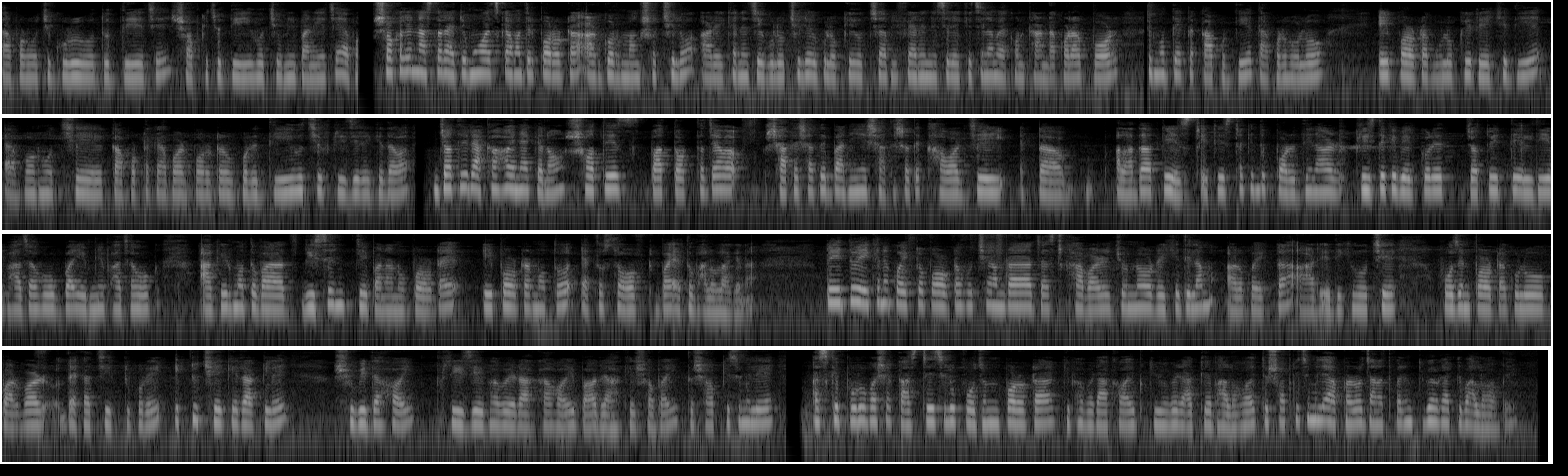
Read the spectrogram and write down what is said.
তারপর হচ্ছে গুঁড়ো দুধ দিয়েছে, সবকিছু দিয়ে হচ্ছে উনি বানিয়েছে এবং সকালের নাস্তার আইটেমও আজকে আমাদের পরোটা আর গরম মাংস ছিল। আর এখানে যেগুলো ছিল এগুলোকে হচ্ছে আমি ফ্যানের নিচে রেখেছিলাম। এখন ঠান্ডা করার পর মধ্যে একটা কাপড় দিয়ে তারপর হলো এই পরোটাগুলোকে রেখে দিয়ে এবং হচ্ছে কাপড়টাকে আবার পরোটার উপরে দিয়ে হচ্ছে ফ্রিজে রেখে দেওয়া। যতই রাখা হয় না কেন, সতেজ বা তরতাজা সাথে সাথে বানিয়ে সাথে সাথে খাওয়ার যেই একটা আলাদা টেস্ট এই টেস্টটা কিন্তু পরের দিন আর ফ্রিজ থেকে বের করে যতই তেল দিয়ে ভাজা হোক বা এমনি ভাজা হোক, আগের মতো বা রিসেন্ট যে বানানো পরোটায়, এই পরোটার মতো এত সফট বা এত ভালো লাগে না। তো এই তো এখানে কয়েকটা পরোটা হচ্ছে আমরা জাস্ট খাবারের জন্য রেখে দিলাম আরও কয়েকটা। আর এদিকে হচ্ছে ফ্রোজেন পরোটাগুলো বারবার দেখাচ্ছি একটু করে। একটু ছেঁকে রাখলে সুবিধা হয় ফ্রিজে এভাবে রাখা হয় বা রাখে সবাই। তো সব কিছু মিলিয়ে আজকে পুরো বাসার কাজটাই ছিল ফ্রোজেন পরোটা, কীভাবে রাখা হয়, কীভাবে রাখলে ভালো হয়, তো সব কিছু মিলিয়ে আপনারাও জানাতে পারেন কীভাবে রাখলে ভালো হবে।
